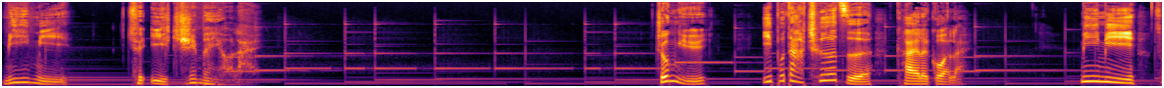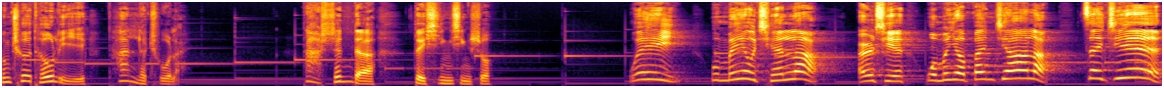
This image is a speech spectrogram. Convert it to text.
咪咪却一直没有来。终于，一部大车子开了过来，咪咪从车头里探了出来，大声的。对星星说：“喂，我没有钱了，而且我们要搬家了，再见。”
